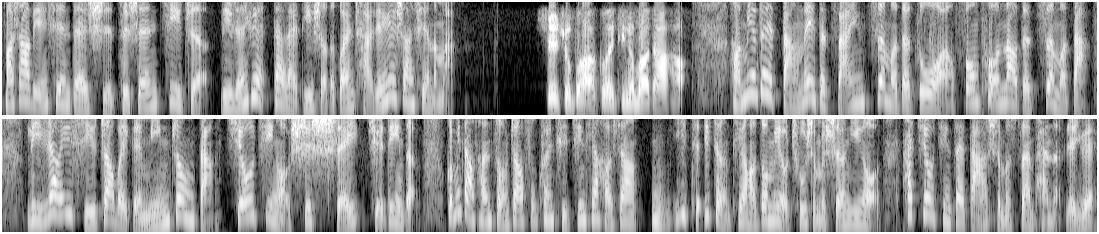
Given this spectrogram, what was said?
马上连线的是资深记者李仁岳，带来第一手的观察。仁岳上线了吗？是主播好，各位听众朋友，大家好。好，面对党内的杂音这么的多，风波闹得这么大，礼让一席赵伟给民众党，究竟哦是谁决定的？国民党团总召傅崐萁今天好像嗯一一整天好像都没有出什么声音哦，他究竟在打什么算盘呢？仁岳。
